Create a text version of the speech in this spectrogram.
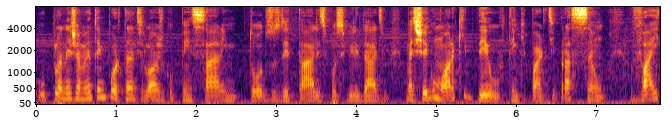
o planejamento é importante, lógico, pensar em todos os detalhes, possibilidades, mas chega uma hora que deu, tem que partir para ação. Vai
